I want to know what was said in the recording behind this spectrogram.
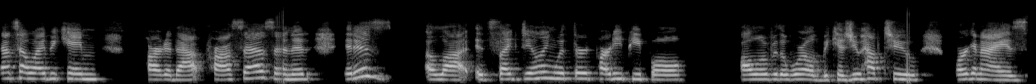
That's how I became part of that process, and it it is a lot. It's like dealing with third party people all over the world because you have to organize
